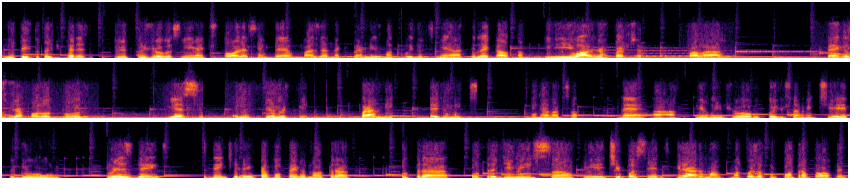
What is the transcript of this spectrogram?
não tem tanta diferença do filme pro jogo, assim, a história sempre é baseada naquela mesma coisa, assim, é acho legal também. E o Warcraft falar, Pegas já falou tudo, e assim, um filme que, para mim, teve muito com relação né, a, a filme e jogo foi justamente esse, do Resident. O Resident ele acabou pegando outra, outra, outra dimensão que, tipo assim, eles criaram uma, uma coisa por conta própria.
